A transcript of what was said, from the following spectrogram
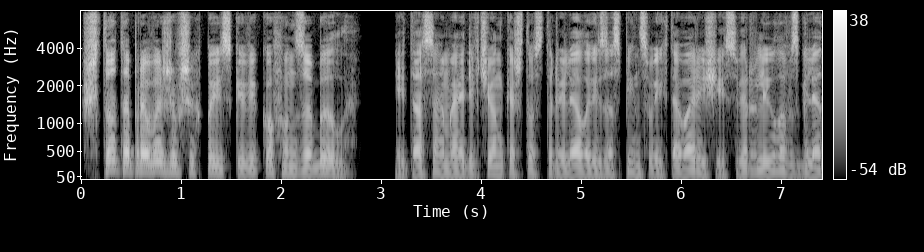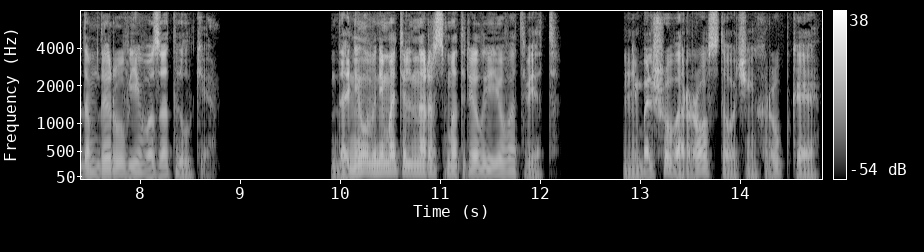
Что-то про выживших поисковиков он забыл, и та самая девчонка, что стреляла из-за спин своих товарищей, сверлила взглядом дыру в его затылке. Данил внимательно рассмотрел ее в ответ. Небольшого роста, очень хрупкая,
